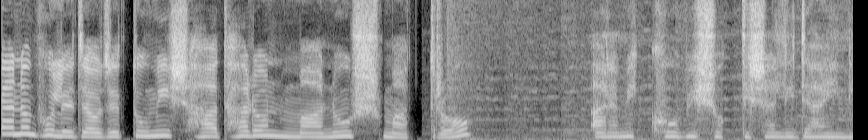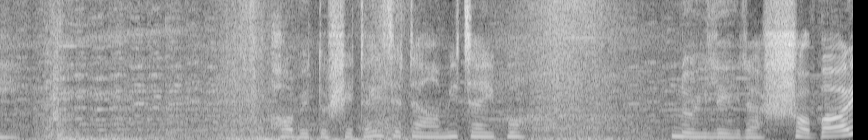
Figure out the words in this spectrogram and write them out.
কেন ভুলে যাও যে তুমি সাধারণ মানুষ মাত্র আর আমি খুবই শক্তিশালী ডাইনি। হবে তো সেটাই যেটা আমি চাইব। নইলে এরা সবাই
